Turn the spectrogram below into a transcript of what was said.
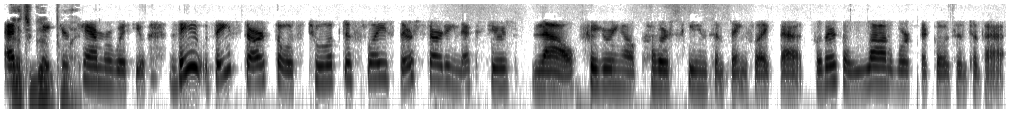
And That's a good take your camera with you. They they start those tulip displays. They're starting next year's now, figuring out color schemes and things like that. So there's a lot of work that goes into that.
